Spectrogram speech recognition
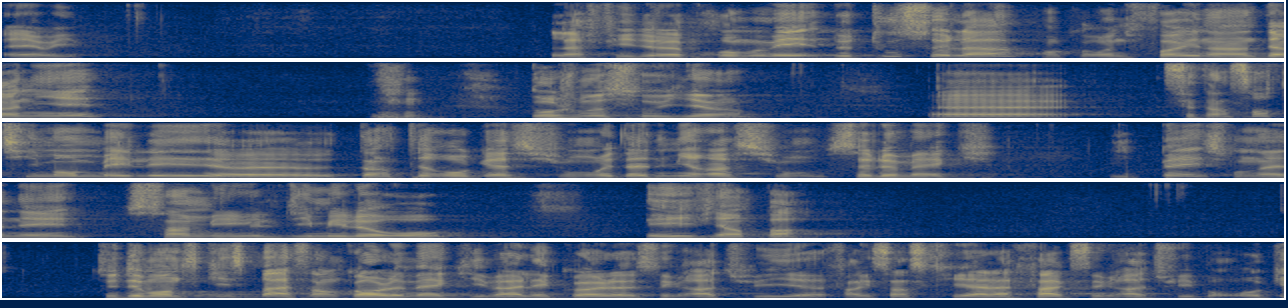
Eh oui. La fille de la promo. Mais de tout cela, encore une fois, il y en a un dernier dont je me souviens. Euh, c'est un sentiment mêlé d'interrogation et d'admiration. C'est le mec, il paye son année, 5 000, 10 000 euros, et il vient pas. Tu demandes ce qui se passe. Encore le mec, il va à l'école, c'est gratuit. Enfin, il s'inscrit à la fac, c'est gratuit. Bon, ok.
